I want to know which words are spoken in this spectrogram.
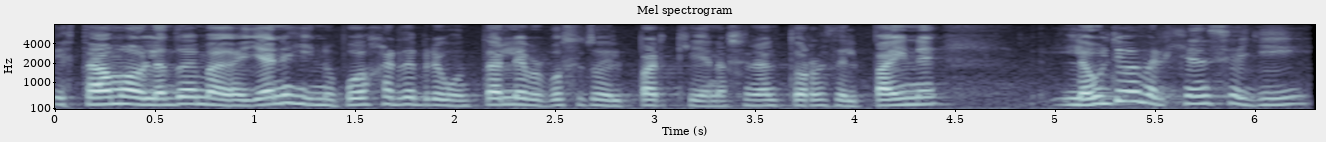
estábamos hablando de Magallanes y no puedo dejar de preguntarle a propósito del Parque Nacional Torres del Paine, la última emergencia allí,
